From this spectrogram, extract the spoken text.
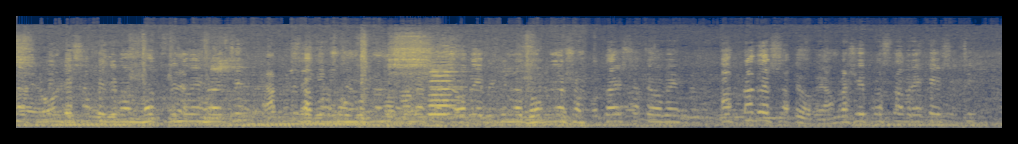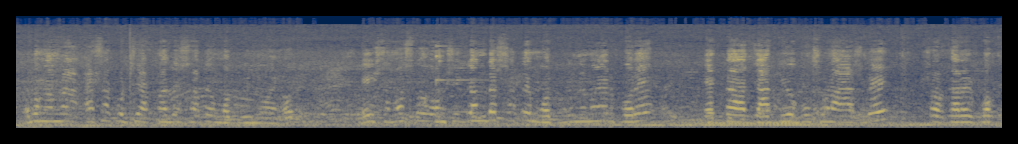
নেতৃবৃন্দের সাথে যেমন মত বিনিময় হয়েছে, স্বাধীন সংগঠনের সাথে হবে, বিভিন্ন ধর্মীয় সম্প্রদায়ের সাথে হবে, আপনাদের সাথে হবে। আমরা সেই প্রস্তাব রেখে এসেছি এবং আমরা আশা করছি আপনাদের সাথেও মত বিনিময় হবে। এই সমস্ত অংশীজনদের সাথে মত বিনিময়ের পরে একটা জাতীয় ঘোষণা আসবে। সরকারের পক্ষ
